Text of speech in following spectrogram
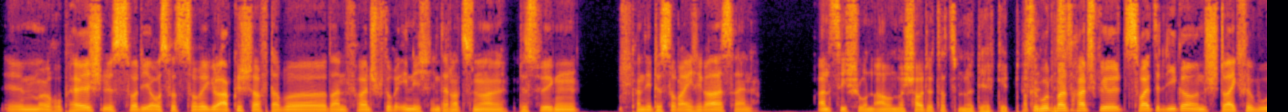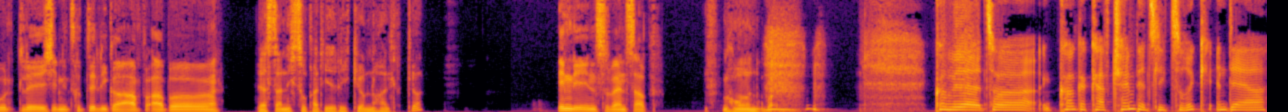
im Europäischen ist zwar die Auswärtstorregel abgeschafft, aber dein Verein spielt doch eh nicht international. Deswegen kann dir das doch eigentlich egal sein. An sich schon, aber man schaut ja trotzdem nur die Ergebnisse. Okay, gut. Verein spielt zweite Liga und steigt vermutlich in die dritte Liga ab, aber Wer ist da nicht sogar die Regionalliga? in die Insolvenz ab. Kommen wir zur CONCACAF Champions League zurück, in der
